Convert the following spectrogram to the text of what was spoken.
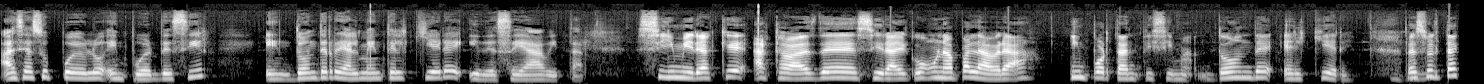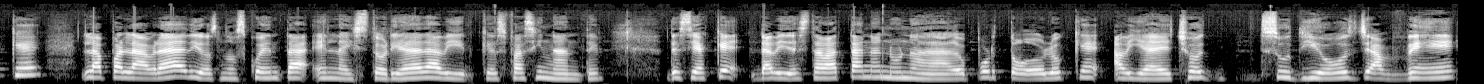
hacia su pueblo en poder decir en dónde realmente Él quiere y desea habitar. Sí, mira que acabas de decir algo, una palabra importantísima, donde Él quiere. Resulta que la palabra de Dios nos cuenta en la historia de David, que es fascinante, decía que David estaba tan anonadado por todo lo que había hecho su Dios, Yahvé,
